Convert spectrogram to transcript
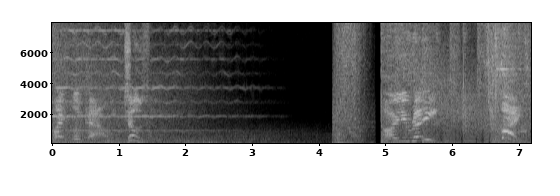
Fight locale chosen. Are you ready? Fight!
